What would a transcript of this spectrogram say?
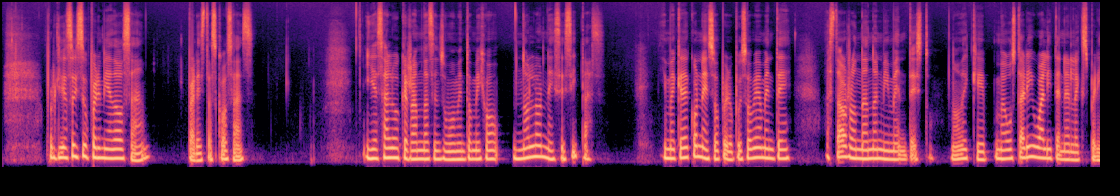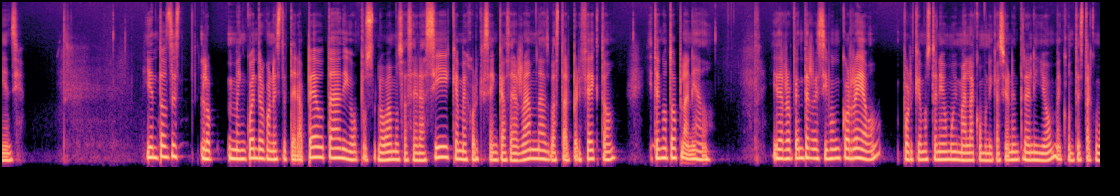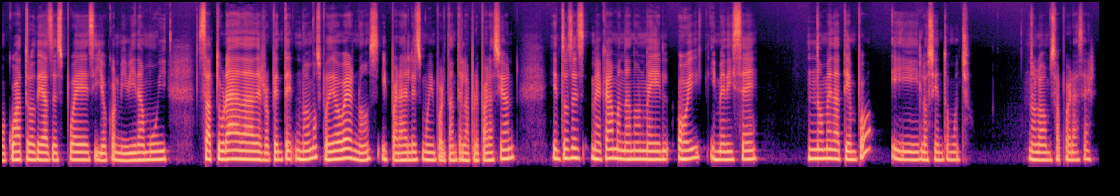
Porque yo soy súper miedosa para estas cosas. Y es algo que Ramdas en su momento me dijo, no lo necesitas. Y me quedé con eso, pero pues obviamente ha estado rondando en mi mente esto, ¿no? De que me gustaría igual y tener la experiencia. Y entonces me encuentro con este terapeuta, digo, pues lo vamos a hacer así, qué mejor que sea en casa de Ramdas, va a estar perfecto. Y tengo todo planeado. Y de repente recibo un correo porque hemos tenido muy mala comunicación entre él y yo. Me contesta como cuatro días después y yo con mi vida muy saturada, de repente no hemos podido vernos y para él es muy importante la preparación. Y entonces me acaba mandando un mail hoy y me dice, no me da tiempo y lo siento mucho, no lo vamos a poder hacer.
